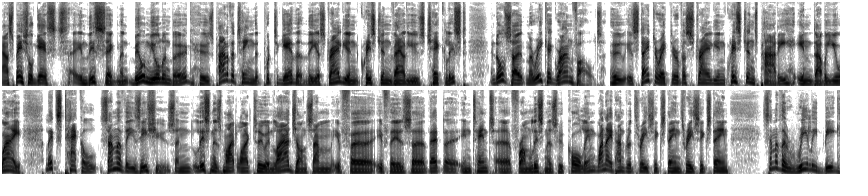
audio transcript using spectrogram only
Our special guests in this segment, Bill Muehlenberg, who's part of the team that put together the Australian Christian Values Checklist, and also Marika Groenewald, who is State Director of Australian Christians Party in WA. Let's tackle some of these issues and listeners might like to enlarge on some if uh, if there's uh, that uh, intent uh, from listeners who call in. 1 800 316 316. Some of the really big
